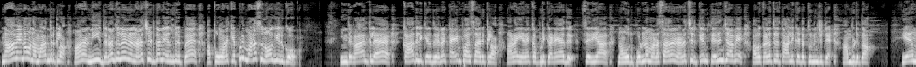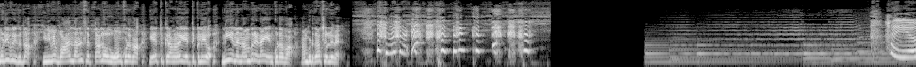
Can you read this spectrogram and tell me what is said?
நான் வேணா உன்னை மறந்துருக்கலாம். ஆனா நீ தினம் தினம் என்ன நினைச்சிட்டு தானே இருந்திருப்ப. அப்போ உனக்கு எப்படி மனசு நோகி இருக்கும்? இந்த காலத்துல காதலிக்கிறது வேணா டைம் பாஸா இருக்கலாம். ஆனா எனக்கு அப்படி கிடையாது. சரியா? நான் ஒரு பொண்ணை மனசார நினைச்சிருக்கேன்னு தெரிஞ்சாவே அவ கழுத்துல தாலி கட்ட துணிஞ்சிட்டேன். அப்படிதான் என் முடிவு இதுதான். இனிமே வாழ்ந்தாலும் செத்தாலும் உன் கூட தான். ஏத்துக்கிறாங்களோ ஏத்துக்கலையோ நீ என்ன நம்புறேன்னா என் கூட வா அப்படிதான் சொல்லுவேன். ஐயோ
